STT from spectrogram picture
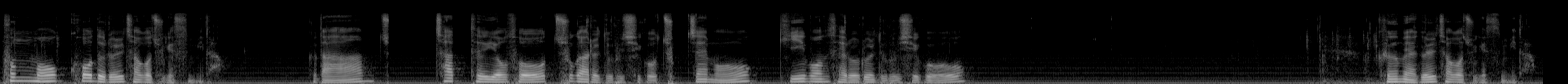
품목 코드를 적어 주겠습니다. 그 다음 차트 요소 추가를 누르시고 축 제목 기본 세로를 누르시고 금액을 적어 주겠습니다.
